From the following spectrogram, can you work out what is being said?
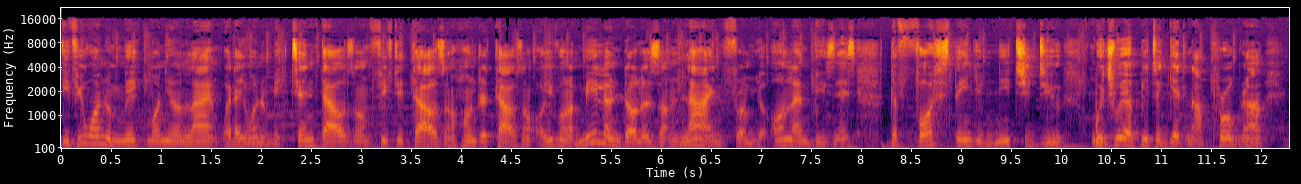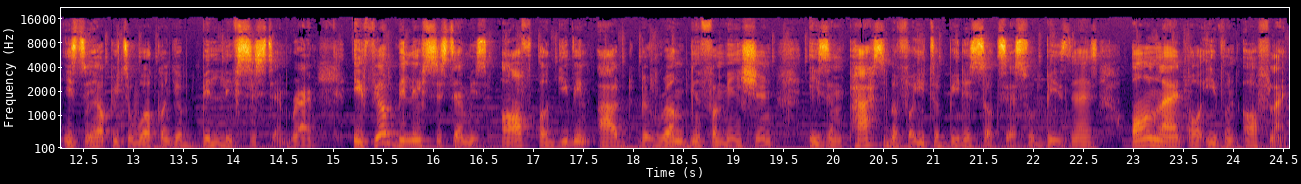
if you want to make money online, whether you want to make 10,000, 50,000, 100,000 or even a million dollars online from your online business, the first thing you need to do, which will help you to get in our program, is to help you to work on your belief system, right? If your belief system is off or giving out the wrong information, it's impossible for you to build a successful business online or even offline.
